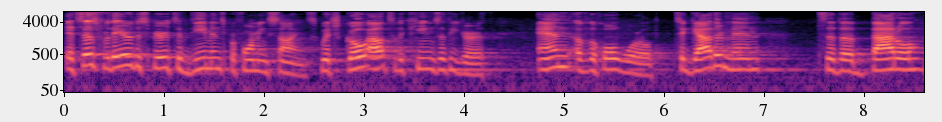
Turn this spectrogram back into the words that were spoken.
It says, For they are the spirits of demons performing signs, which go out to the kings of the earth and of the whole world to gather men to the battle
